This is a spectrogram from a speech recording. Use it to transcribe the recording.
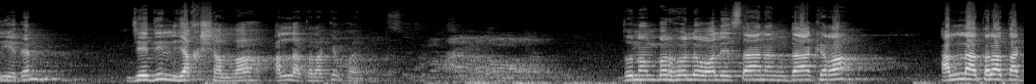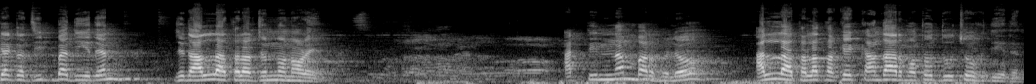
দিয়ে দেন, যে দিল ইয়াকশাল্লাহ আল্লাহ তালাকে ভয় করে। দু নম্বর হলো অলিসান আল্লাহ তালা তাকে একটা জিব্বা দিয়ে দেন, যেটা আল্লাহ তালার জন্য নড়ে। আর তিন নাম্বার হলো, আল্লাহ তালা তাকে কাঁদার মতো দু চোখ দিয়ে দেন।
